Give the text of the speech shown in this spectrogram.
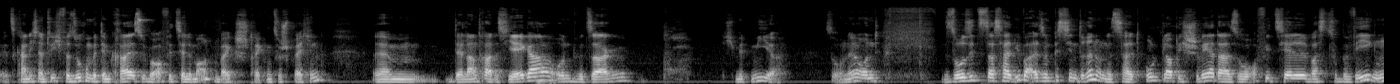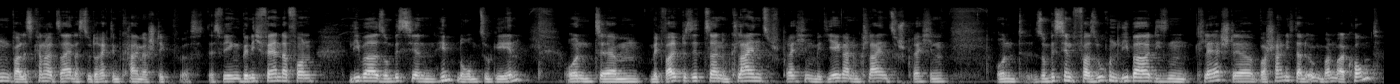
Jetzt kann ich natürlich versuchen, mit dem Kreis über offizielle Mountainbike-Strecken zu sprechen. Ähm, der Landrat ist Jäger und wird sagen, boah, nicht mit mir. So, ne? Und so sitzt das halt überall so ein bisschen drin und es ist halt unglaublich schwer, da so offiziell was zu bewegen, weil es kann halt sein, dass du direkt im Keim erstickt wirst. Deswegen bin ich Fan davon, lieber so ein bisschen hintenrum zu gehen und ähm, mit Waldbesitzern im Kleinen zu sprechen, mit Jägern im Kleinen zu sprechen und so ein bisschen versuchen, lieber diesen Clash, der wahrscheinlich dann irgendwann mal kommt,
